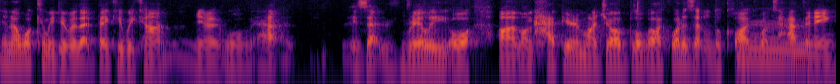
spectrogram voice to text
you know, what can we do with that, Becky? We can't, you know, well, how, is that really, or I'm, I'm happier in my job? Like, what does that look like? Mm. What's hmm. happening?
